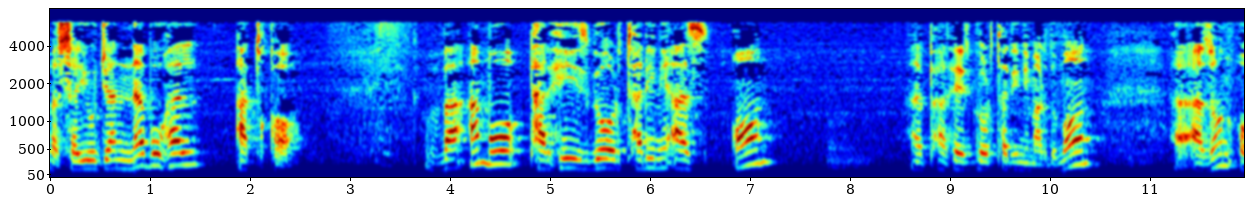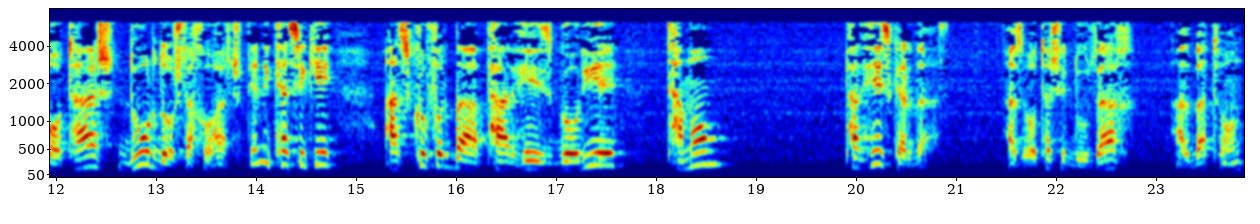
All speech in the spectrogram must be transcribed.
و سیجنبها اتقا و اما پرهیزگارترین از آن پرهیزگارترین مردمان از آن آتش دور داشته خواهد شد. یعنی کسی که از کفر به پرهیزگاری تمام پرهیز کرده است. از آتش دوزخ البته آن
